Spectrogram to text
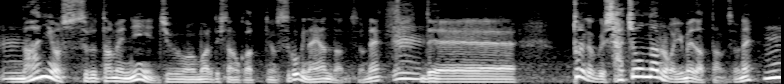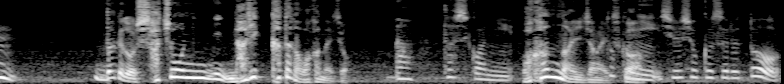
何をするために自分は生まれてきたのかっていうのをすごく悩んだんですよね。でとにかく社長になるのが夢だったんですよね。うんだけど社長になり方が分かんないんですよ。あ確かに分かんないじゃないですか。特に就職すると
